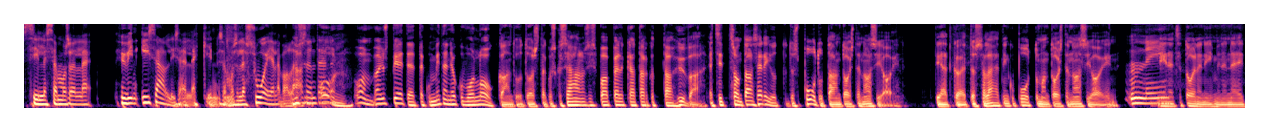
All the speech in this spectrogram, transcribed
sille semmoiselle hyvin isällisellekin, semmoiselle suojelevalle No siis asenteelle? on, on. Mä just mietin, että kun miten joku voi loukkaantua tuosta, koska sehän on siis vaan pelkkää tarkoittaa hyvää. Että sit se on taas eri juttu, jos puututaan toisten asioihin. Tiedätkö, että jos sä lähdet niinku puuttumaan toisten asioihin, Niin. niin että se toinen ihminen ei,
